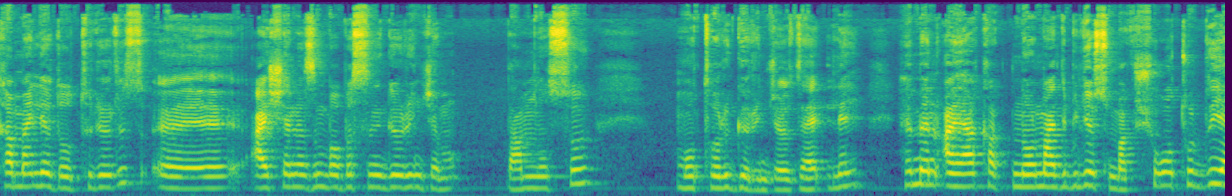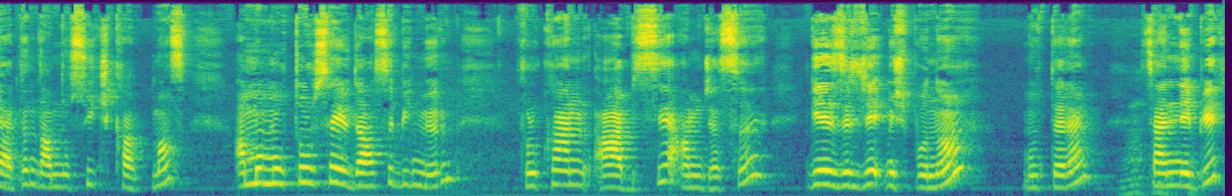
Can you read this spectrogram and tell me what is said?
Kamelya'da oturuyoruz. Ee, Ayşe Naz'ın babasını görünce Damlosu motoru görünce özellikle hemen ayağa kalktı. Normalde biliyorsun bak şu oturduğu yerden Damlosu hiç kalkmaz. Ama motor sevdası bilmiyorum. Furkan abisi, amcası gezdirecekmiş bunu. Muhterem. Sen ne bir?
